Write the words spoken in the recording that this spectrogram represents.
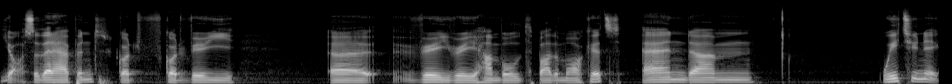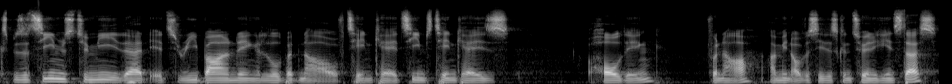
yeah, so that happened. Got got very, uh, very very humbled by the market, and um, where to next? Because it seems to me that it's rebounding a little bit now of 10k. It seems 10k is holding for now. I mean, obviously, this can turn against us.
